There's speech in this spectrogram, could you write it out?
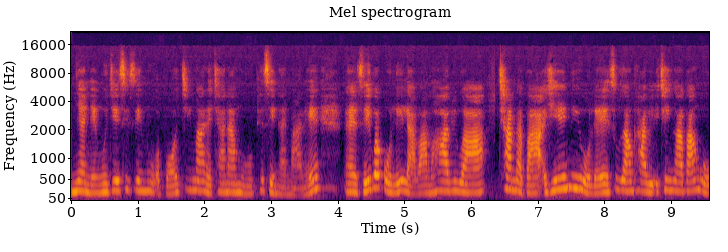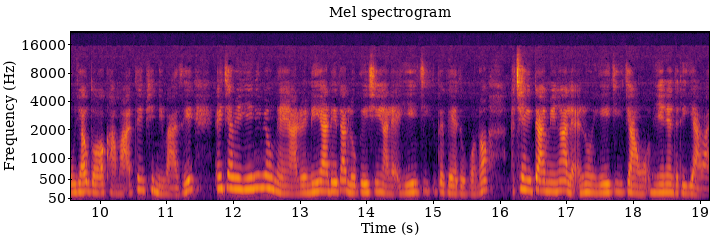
အမြတ်နဲ့ငွေကြေးစစ်ဆေးမှုအပေါ်ကြီးမားတဲ့ခြားနားမှုကိုဖြစ်စေနိုင်ပါတယ်။အဲဈေးကွက်ကိုလေ့လာပါမဟာဗျူဟာချမှတ်ပါအရင်းအနှီးကိုလည်းစုဆောင်းထားပြီးအချိန်ကာကောင်းကိုရောက်တော့အခါမှာအသင့်ဖြစ်နေပါစေ။အဲ့ချမ်းမြေရင်းနှီးမြုပ်နှံရတဲ့နေရာဒေသ location ကလည်းအရေးကြီးတဲ့ကဲတော့ပေါ့နော်။အချိန်တိုင်မင်ကလည်းအလွန်အရေးကြီးကြောင်းကိုအမြဲတမ်းသတိရပါ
